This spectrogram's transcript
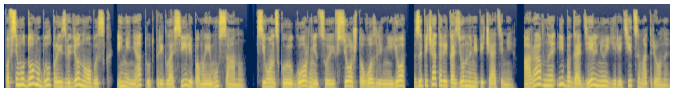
По всему дому был произведен обыск, и меня тут пригласили по моему сану. Сионскую горницу и все, что возле нее, запечатали казенными печатями, а равно и богадельню еретицы Матрёны.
